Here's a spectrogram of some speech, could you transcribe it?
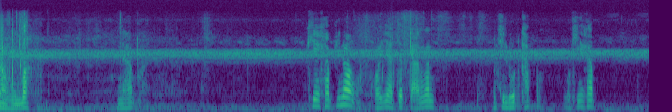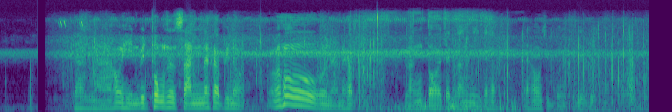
น้องเห็นปะนะครับ โอเคครับพี่น้อง ขออนุญาตจัดการก่อนไม่สิรุดครับ โอเคครับ ด้านหน้าเขาเห็นเป็นธงสันๆนะครับ พี่น้อง โอ้โหน่ะนะครับ หลังต่อจากหลังนี้นะครับ แต่เขาสิเบิ่งไปเรื่อยๆครับ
